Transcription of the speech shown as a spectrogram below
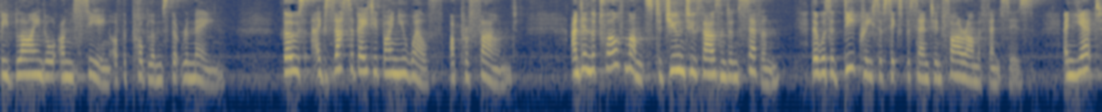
be blind or unseeing of the problems that remain. Those exacerbated by new wealth are profound and in the 12 months to June 2007, there was a decrease of 6% in firearm offences. And yet,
